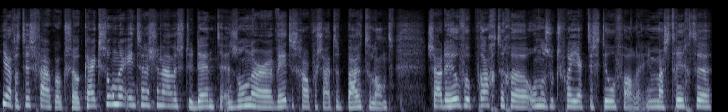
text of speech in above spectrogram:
Ja, dat is vaak ook zo. Kijk, zonder internationale studenten en zonder wetenschappers uit het buitenland zouden heel veel prachtige onderzoeksprojecten stilvallen. In Maastricht, de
